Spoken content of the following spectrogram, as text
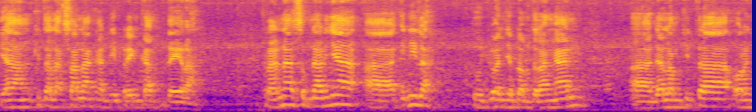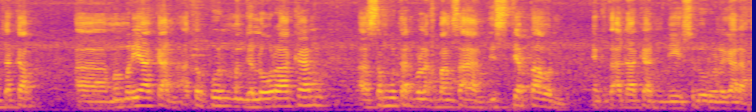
yang kita laksanakan di peringkat daerah. Kerana sebenarnya uh, inilah tujuan Jabatan Penerangan uh, dalam kita orang cakap uh, memeriahkan ataupun menggelorakan uh, sambutan bulan kebangsaan di setiap tahun yang kita adakan di seluruh negara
